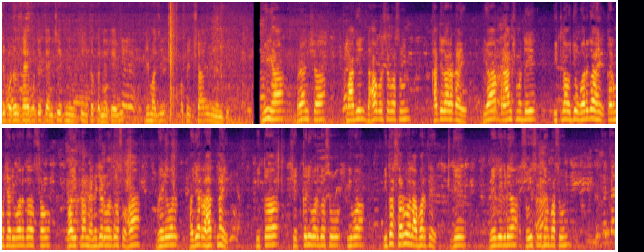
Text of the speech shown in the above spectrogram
जे बडल साहेब होते त्यांची एक नियुक्ती इथं करण्यात यावी ही माझी अपेक्षा आणि विनंती. मी ह्या ब्रँचच्या मागील दहा वर्षापासून खातेधारक आहे. या ब्रँचमध्ये इथला जो वर्ग आहे कर्मचारी वर्ग असो व इथला मॅनेजर वर्ग असो हा वेळेवर हजर राहत नाही. इथं शेतकरी वर्ग असो किंवा इतर सर्व लाभार्थी जे वेगवेगळ्या सोयीसुविधांपासून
